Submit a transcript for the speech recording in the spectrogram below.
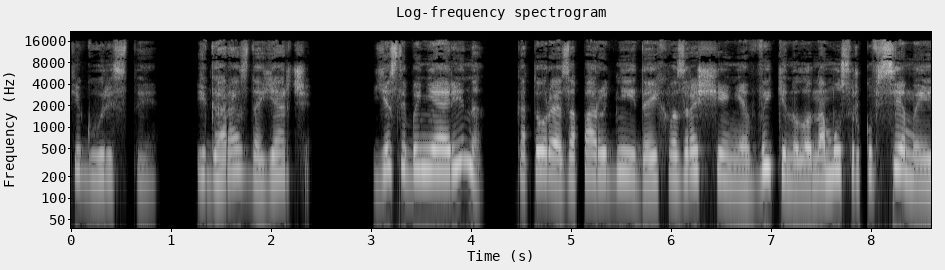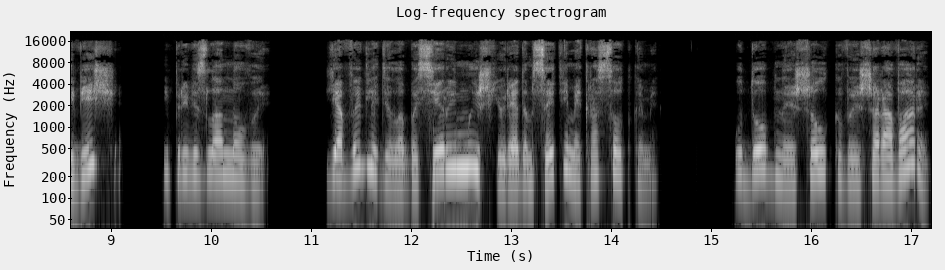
фигуристые и гораздо ярче. Если бы не Арина, которая за пару дней до их возвращения выкинула на мусорку все мои вещи и привезла новые, я выглядела бы серой мышью рядом с этими красотками. Удобные шелковые шаровары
